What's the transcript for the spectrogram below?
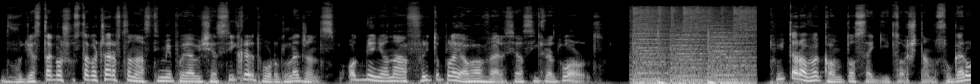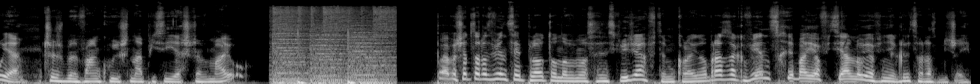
26 czerwca na Steamie pojawi się Secret World Legends, odmieniona free-to-playowa wersja Secret World. Twitterowe konto Segi coś tam sugeruje. Czyżby Vanquish na PC jeszcze w maju? Pojawia się coraz więcej plot o nowym Assassin's Creedzie, w tym kolejny obrazek, więc chyba i oficjalne ujawnienie gry coraz bliżej.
